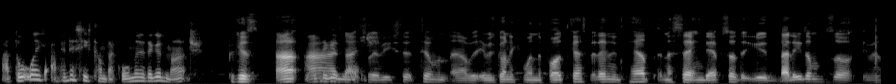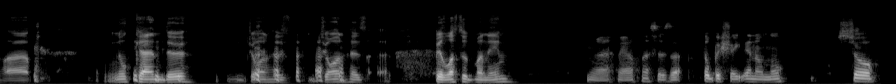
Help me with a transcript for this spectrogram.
I don't like. I think this he's turned a corner. It's a good match. Because I, I good had actually reached out to him and I was, he was going to come on the podcast, but then he'd heard in the second episode that you'd buried him, so he was like, "No can do." John has John has belittled my name. Yeah, well, this is it. Don't be shite then, I'll know. So,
